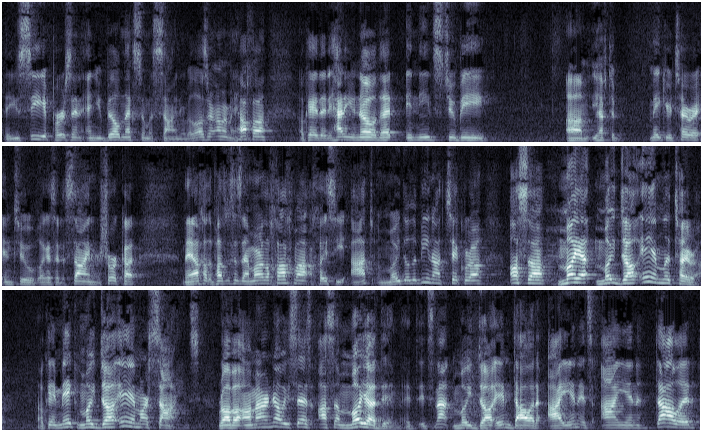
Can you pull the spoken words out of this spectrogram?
that you see a person and you build next to him a sign. Okay, that how do you know that it needs to be? Um, you have to make your Torah into, like I said, a sign or a shortcut. The pasuk says, "Amar lechachma achaysi at umayda lebina tikra asa maya maydaim l'Torah." Okay, make maydaim are signs. Rava Amar, no, he says asa moyadim. It, it's not moyadim, dalad ayin, it's ayin dalad,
